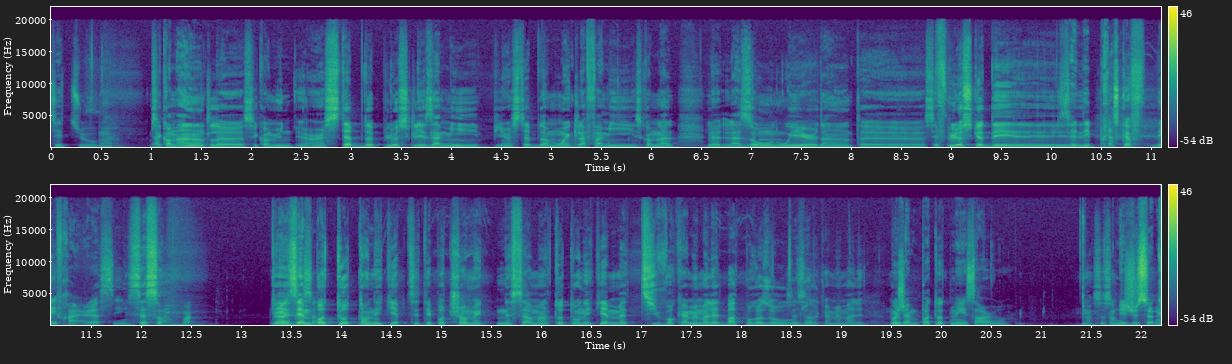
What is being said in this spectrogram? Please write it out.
Tu tu. C'est comme entre c'est comme une- un step de plus que les amis, puis un step de moins que la famille. C'est comme la, la- la zone weird entre. euh, c'est plus que des. C'est des, presque des frères, aussi. C'est ça. Tu les aimes pas toute ton équipe, tu sais, t'es pas de chum avec nécessairement toute ton équipe, mais tu vas quand même aller te battre pour eux autres. C'est ça. quand même aller. Moi, j'aime pas toutes mes sœurs. Ouais, c'est ça. Est juste.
